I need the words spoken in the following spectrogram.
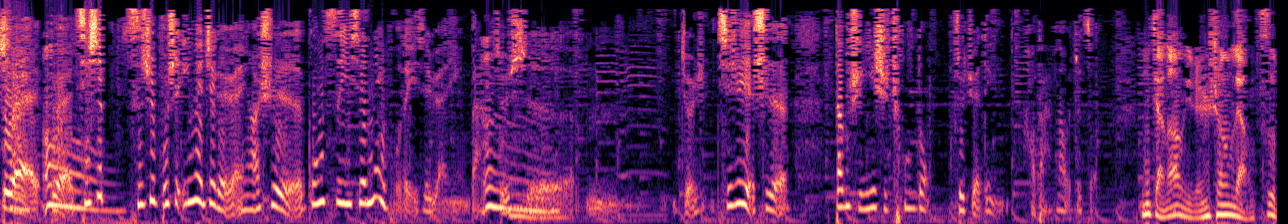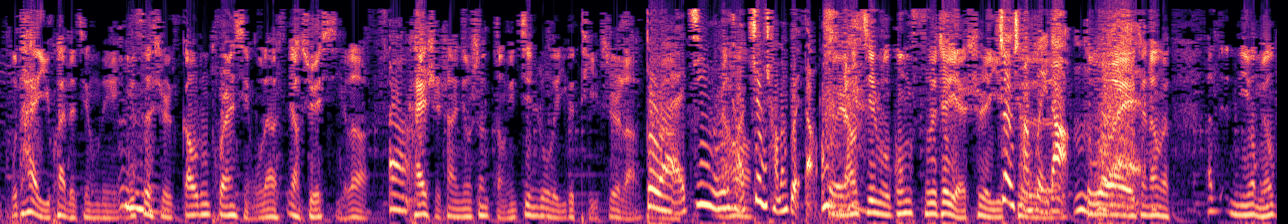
对对，其实辞职不是因为这个原因，而是公司一些内部的一些原因吧。就是嗯，就是其实也是当时一时冲动就决定，好吧，那我就走。你讲到你人生两次不太愉快的经历，一次是高中突然醒悟了要学习了，嗯开始上研究生，等于进入了一个体制了，对，进入一条正常的轨道。对，然后进入公司，这也是一正常轨道，对，正常轨。啊，你有没有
